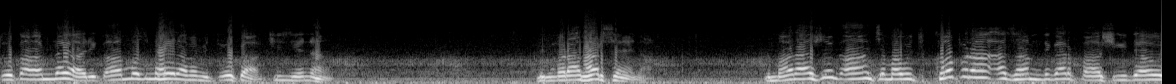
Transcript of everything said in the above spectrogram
تو کا ہم نہ یاری کام مزمحل ہمیں تو کا چیز یہ نہ مراد ہر سینا مارا شک آن چموت کپرا از ہم دیگر پاشیدہ و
